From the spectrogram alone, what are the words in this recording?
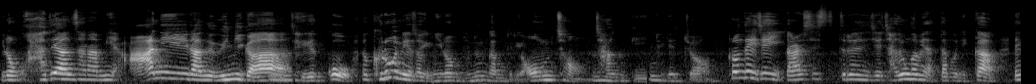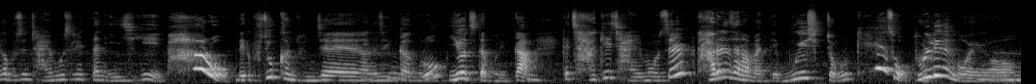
이런 과대한 사람이 아니라는 의미가 음. 되겠고 그런 의미에서 이런 무능감들이 엄청 음. 자극이 음. 되겠죠. 그런데 이제 이 나르시스트들은 이제 자존감이 낮다 보니까 내가 무슨 잘못을 했다는 인식이 바로 내가 부족한 존재라는 음. 생각으로 이어지다 보니까 음. 그 자기 잘못을 다른 사람한테 무의식적으로 계속 돌리는 거예요.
